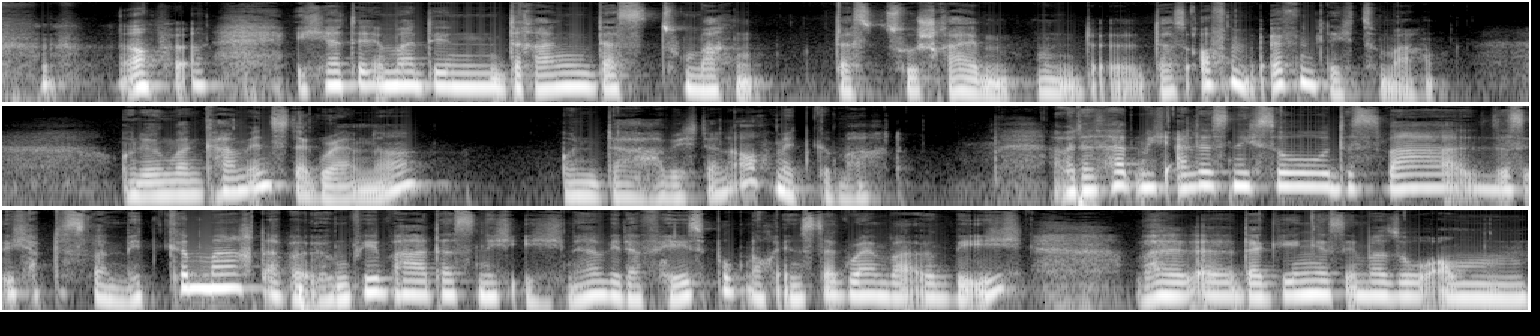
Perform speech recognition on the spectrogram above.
Aber ich hatte immer den Drang, das zu machen das zu schreiben und äh, das offen öffentlich zu machen. Und irgendwann kam Instagram, ne? Und da habe ich dann auch mitgemacht. Aber das hat mich alles nicht so, das war, das, ich habe das zwar mitgemacht, aber irgendwie war das nicht ich. Ne? Weder Facebook noch Instagram war irgendwie ich, weil äh, da ging es immer so um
